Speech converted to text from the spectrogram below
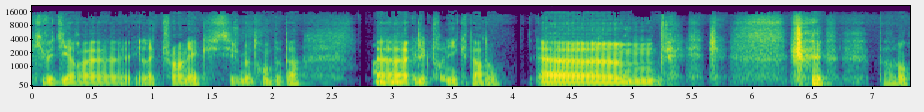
qui veut dire electronic si je me trompe pas. Mhm. électronique, pardon. Pardon.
